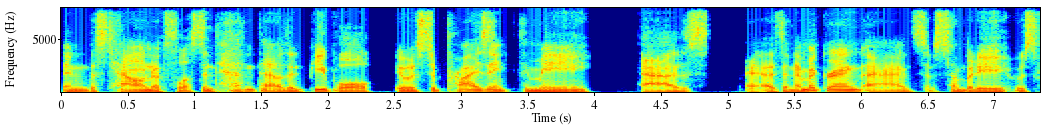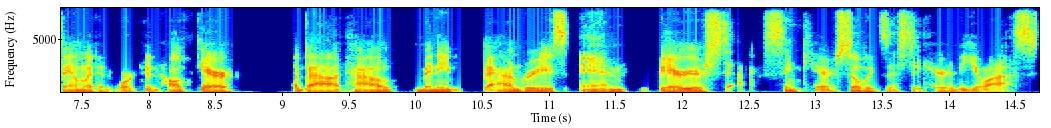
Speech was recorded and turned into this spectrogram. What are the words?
in this town of less than 10,000 people, it was surprising to me as, as an immigrant, as somebody whose family had worked in healthcare about how many boundaries and barriers to accessing care still existed here in the US.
